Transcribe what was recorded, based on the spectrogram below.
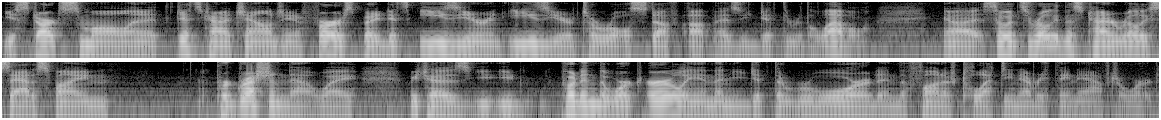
you start small and it gets kind of challenging at first, but it gets easier and easier to roll stuff up as you get through the level. Uh, so it's really this kind of really satisfying progression that way because you, you put in the work early and then you get the reward and the fun of collecting everything afterward.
